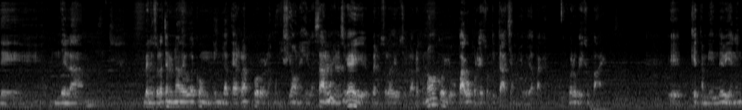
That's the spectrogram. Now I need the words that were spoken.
de, de la... Venezuela tenía una deuda con Inglaterra por las municiones y las armas, y no sé qué, y Venezuela dijo, si la reconozco, yo pago por eso, quita, chamo, yo voy a pagar. Fue lo que hizo Páez. Eh, que también debían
